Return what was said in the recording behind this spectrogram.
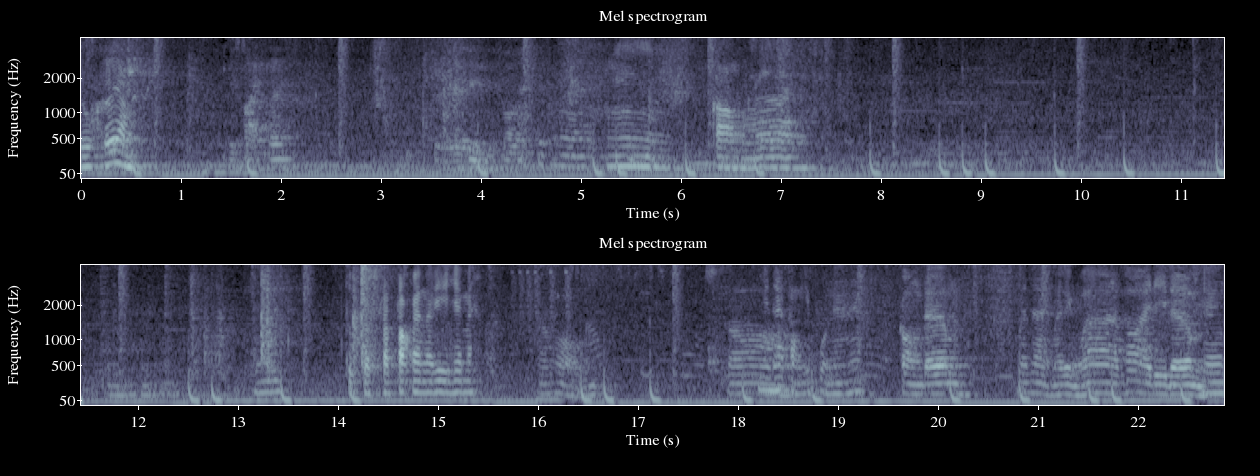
ดูเครื่องดีไฟเลยเลดี้ฟอร์นี่กล่องสีอ่าเกือบกับสต็อกแล้วนะพี่ใช่ไหมครับผมก็นี่ได้ของญี่ปุ่นนะเนี่ยกล่องเดิม ไม่ใช่หมายถึงว่าท่อไอดีเดิมเดิม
